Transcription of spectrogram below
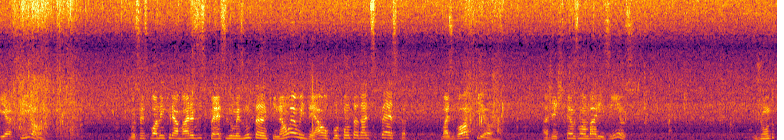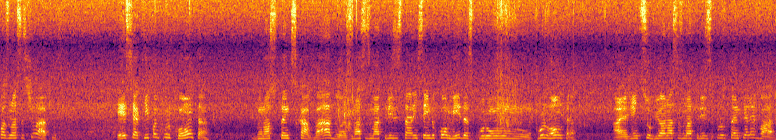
E aqui, ó, vocês podem criar várias espécies no mesmo tanque. Não é o ideal por conta da despesca. Mas igual aqui, ó, a gente tem os lambarizinhos junto com as nossas tilápias. Esse aqui foi por conta do nosso tanque escavado, as nossas matrizes estarem sendo comidas por um por lontra. Aí a gente subiu as nossas matrizes para o tanque elevado,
